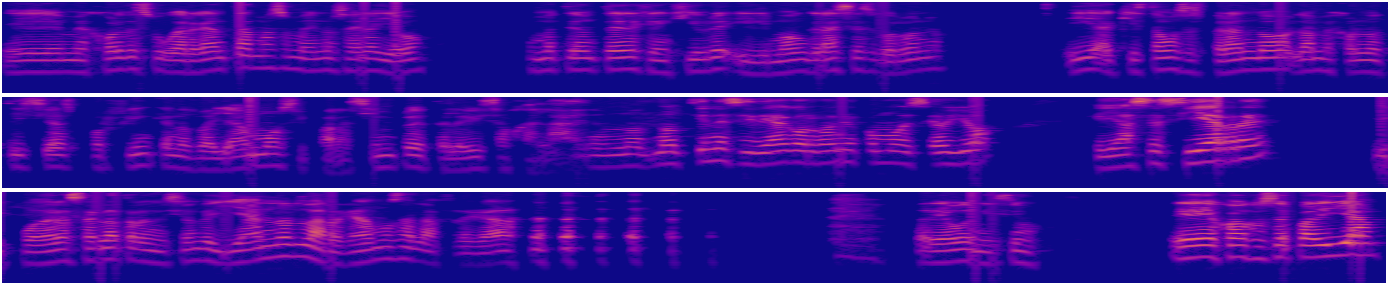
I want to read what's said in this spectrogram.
eh, mejor de su garganta? Más o menos, ahí la llevo. Tómate un té de jengibre y limón, gracias, Gorgonio. Y aquí estamos esperando la mejor noticia, por fin que nos vayamos y para siempre de Televisa. Ojalá, no, no tienes idea, Gorgonio, cómo deseo yo que ya se cierre y poder hacer la transmisión de ya nos largamos a la fregada. Estaría buenísimo. Eh, Juan José Padilla,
